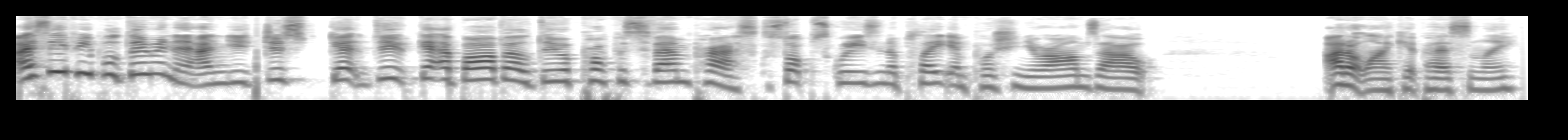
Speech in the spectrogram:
I see people doing it, and you just get do get a barbell, do a proper Sven press, stop squeezing a plate and pushing your arms out. I don't like it personally,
